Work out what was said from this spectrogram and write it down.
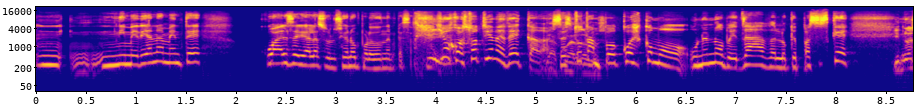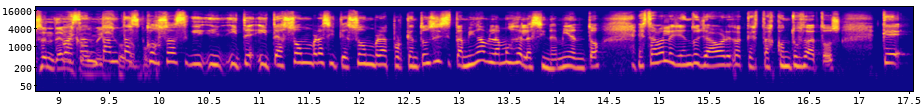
ni, ni medianamente cuál sería la solución o por dónde empezar. Y ojo, esto tiene décadas. De esto tampoco es como una novedad. Lo que pasa es que Y no es de pasan México tantas tampoco. cosas y, te, y te asombras y te asombras, porque entonces si también hablamos del hacinamiento, estaba leyendo ya ahora que estás con tus datos, que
